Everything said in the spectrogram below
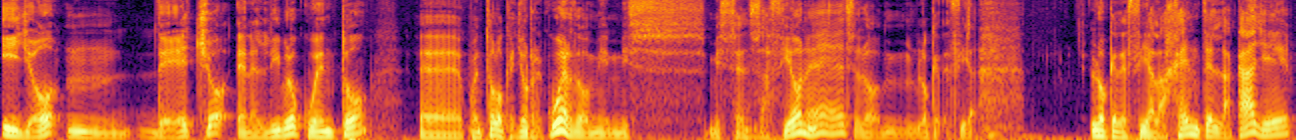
Y yo, mm, de hecho, en el libro cuento, eh, cuento lo que yo recuerdo, mis, mis, sensaciones, lo, que decía, lo que decía la gente en la calle,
